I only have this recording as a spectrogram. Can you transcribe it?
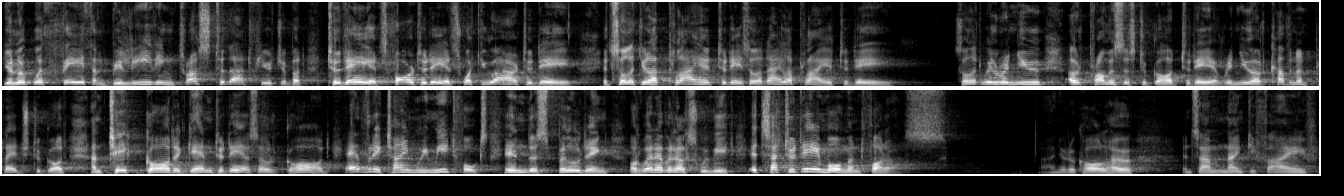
You look with faith and believing trust to that future. But today, it's for today. It's what you are today. It's so that you'll apply it today, so that I'll apply it today so that we'll renew our promises to God today, renew our covenant pledge to God, and take God again today as our God. Every time we meet folks in this building or wherever else we meet, it's a today moment for us. And you recall how in Psalm 95,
